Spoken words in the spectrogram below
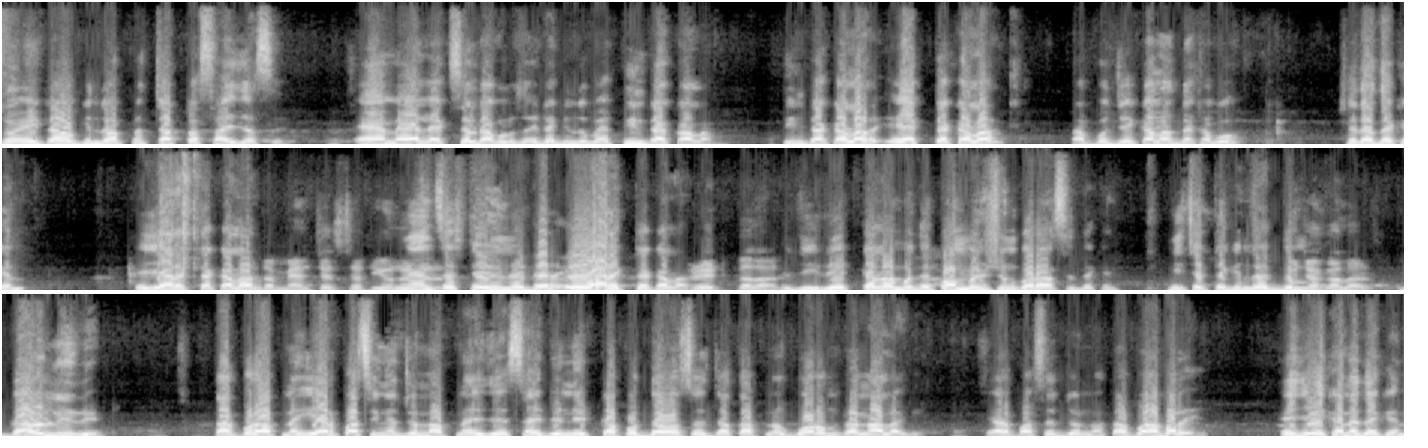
তো এটাও কিন্তু আপনার চারটা সাইজ আছে। এম এল এক্সেল ডাবল এটা কিন্তু ভাই তিনটা কালার তিনটা কালার একটা কালার তারপর যে কালার দেখাবো সেটা দেখেন। এই যে আরেকটা colour Manchester United Manchester United এই আরেকটা কালার রেড কালার জি রেড কালার মধ্যে কম্বিনেশন করা আছে দেখেন। নিচেরটা কিন্তু একদম গার্লি রেড তারপরে আপনার এয়ার পাসিং এর জন্য আপনার এই যে সাইডে নেট কাপড় দেওয়া আছে যাতে আপনার গরমটা না লাগে। এয়ার পাসের জন্য। তারপর আবার এই- যে এখানে দেখেন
